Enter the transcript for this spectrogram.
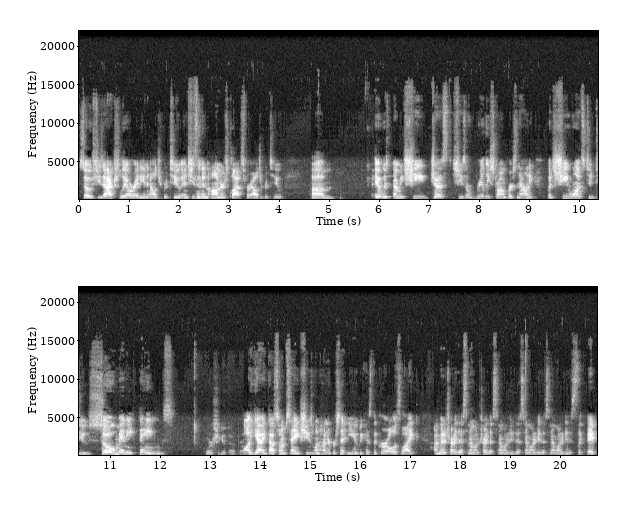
So she's actually already in algebra 2 and she's in an honors class for algebra 2 um, it was i mean she just she's a really strong personality but she wants to do so many things. Where does she get that from? uh, yeah that's what i'm saying. She's 100% you because the girl is like i'm going to try this and i want to try this and i want to do this and i want to do this and i want to do this. It's like babe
